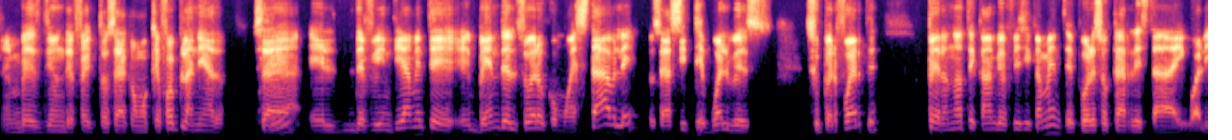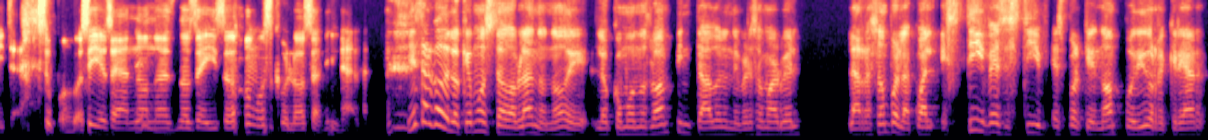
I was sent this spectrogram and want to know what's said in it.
en vez de un defecto, o sea, como que fue planeado. O sea, él definitivamente eh, vende el suero como estable, o sea, si te vuelves súper fuerte, pero no te cambia físicamente. Por eso Carly está igualita, supongo. Sí, o sea, no, no, no se hizo musculosa ni nada. Y es algo de lo que hemos estado hablando, ¿no? De lo como nos lo han pintado el universo Marvel. La razón por la cual Steve es Steve es porque no han podido recrear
